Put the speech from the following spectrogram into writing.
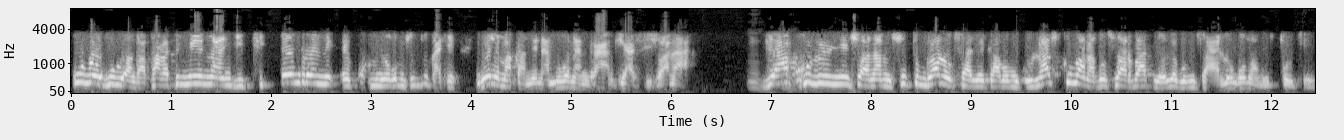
kunokulwa ngaphakathi? Mina ngithi entweni ekhulunywa komsuthu kahle ngele magameni ami ubona ngirangiyazizwa na? Kuyakhulunyiswa namsuthu umntwana okusale ekhaba omkhulu nasikhuluma nabo sibari bathi nole kumsalo ngoma ngusicotshini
